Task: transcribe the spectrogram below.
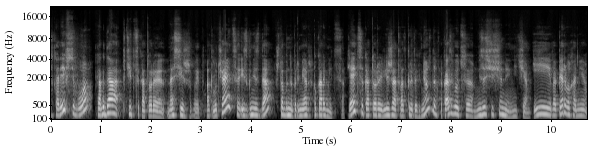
Скорее всего, когда птица, которая насиживает, отлучается из гнезда, чтобы, например, покормиться, яйца, которые лежат в открытых гнездах, оказываются не защищены ничем. И, во-первых, они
